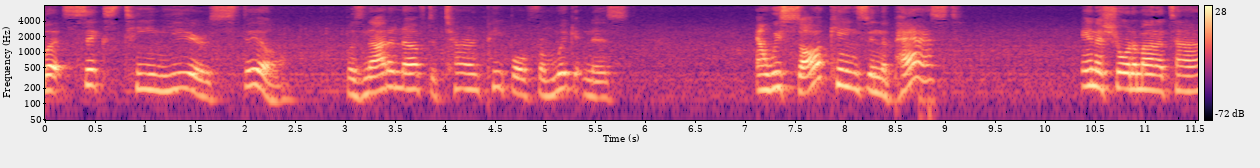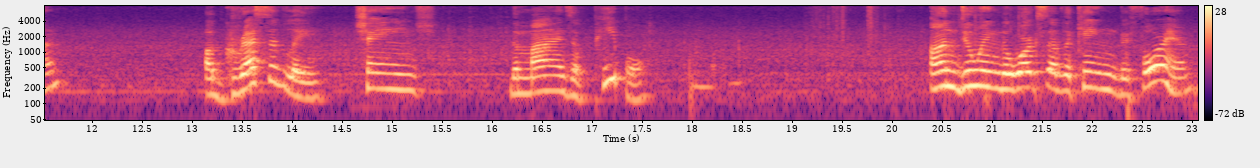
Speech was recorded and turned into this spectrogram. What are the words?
But 16 years still was not enough to turn people from wickedness. And we saw kings in the past, in a short amount of time, aggressively change the minds of people, undoing the works of the king before him.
